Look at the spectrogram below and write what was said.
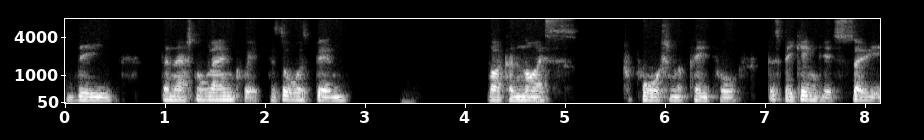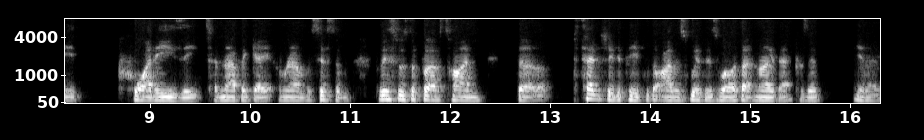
the the national language, there's always been like a nice proportion of people that speak English, so it's quite easy to navigate around the system. But this was the first time that potentially the people that I was with as well. I don't know that because you know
